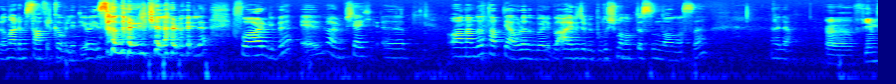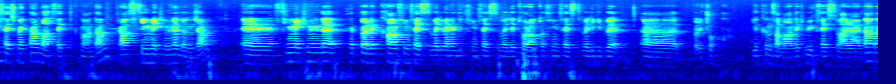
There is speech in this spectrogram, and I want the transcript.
Öyle onlar da misafir kabul ediyor insanlar, ülkeler böyle fuar gibi. Ee, bilmiyorum şey e, o anlamda tatlı ya oranın böyle bir ayrıca bir buluşma noktasının olması. Öyle. Ee, film seçmekten bahsettik madem. Biraz film ekimine döneceğim. Ee, film ekiminde hep böyle Cannes Film Festivali, Venedik Film Festivali, Toronto Film Festivali gibi e, böyle çok yakın zamandaki büyük festivallerden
